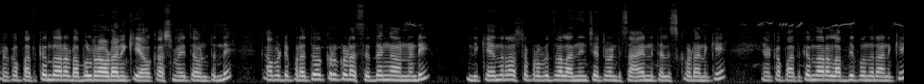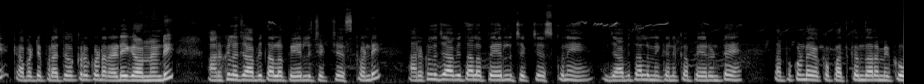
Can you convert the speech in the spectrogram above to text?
ఈ యొక్క పథకం ద్వారా డబ్బులు రావడానికి అవకాశం అయితే ఉంటుంది. కాబట్టి ప్రతి ఒక్కరు కూడా సిద్ధంగా ఉండండి. ఇది కేంద్ర రాష్ట్ర ప్రభుత్వాలు అందించేటువంటి సాయాన్ని తెలుసుకోవడానికి ఈ యొక్క పథకం ద్వారా లబ్ధి పొందడానికి. కాబట్టి ప్రతి ఒక్కరు కూడా రెడీగా ఉండండి. అర్హుల జాబితాలో పేర్లు చెక్ చేసుకోండి. అర్హుల జాబితాలో పేర్లు చెక్ చేసుకుని జాబితాలో మీకు కనుక పేరుంటే తప్పకుండా యొక్క పథకం ద్వారా మీకు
